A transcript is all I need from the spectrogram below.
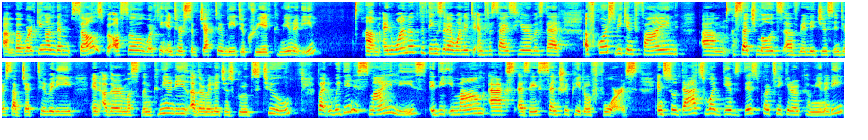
um, by working on themselves, but also working intersubjectively to create community. Um, and one of the things that I wanted to emphasize here was that, of course, we can find um, such modes of religious intersubjectivity in other Muslim communities, other religious groups too. But within Ismailis, the Imam acts as a centripetal force. And so that's what gives this particular community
